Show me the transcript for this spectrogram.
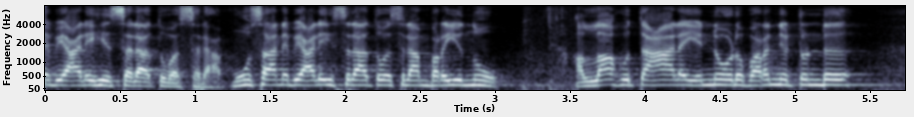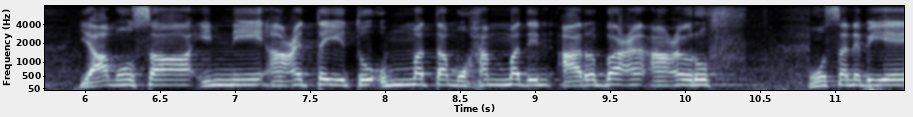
നബി അലഹി സ്വലാത്തു വസ്സലാം. മൂസാ നബി അലഹി സ്വലാത്തു വസ്സലാം പറയുന്നു അള്ളാഹു താല എന്നോട് പറഞ്ഞിട്ടുണ്ട് യാ മൂസ ഇന്നി ആഴ്ത്തയിത്തു ഉമ്മത്ത മുഹമ്മദിൻ അർബ അറുഫ് മൂസ നബിയെ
